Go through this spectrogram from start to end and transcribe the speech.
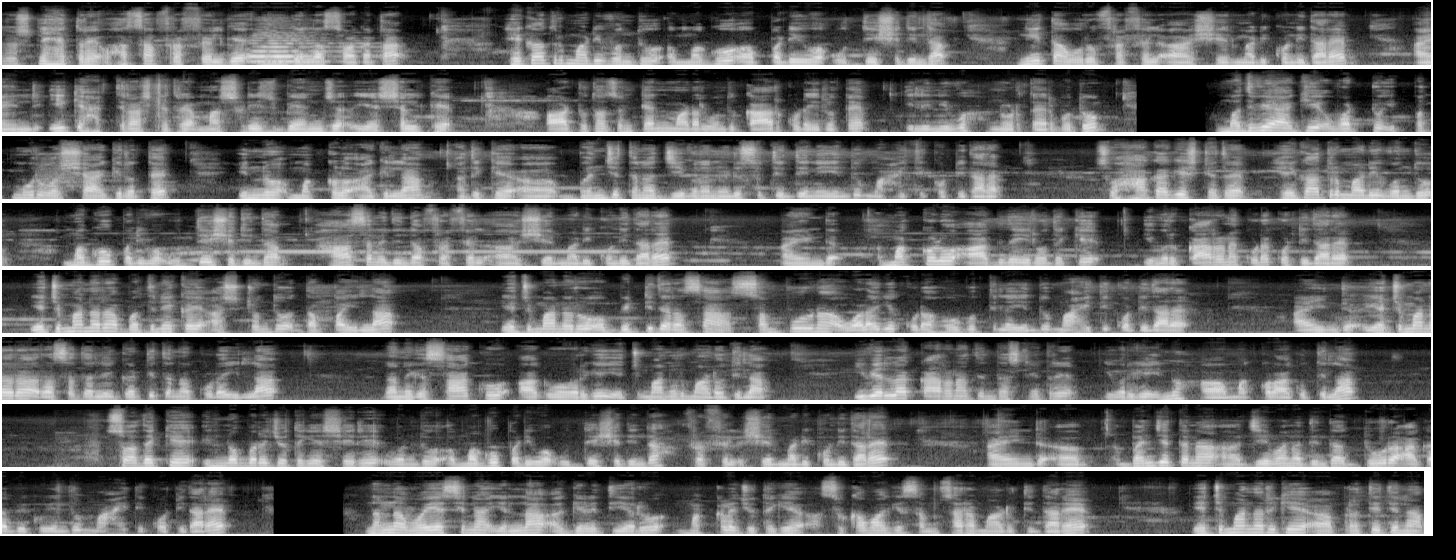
Hello ಸ್ನೇಹಿತರೆ, ಹೊಸ ಪ್ರೊಫೈಲ್ಗೆ ನಿಮಗೆಲ್ಲ ಸ್ವಾಗತ. ಹೇಗಾದರೂ ಮಾಡಿ ಒಂದು ಮಗು ಪಡೆಯುವ ಉದ್ದೇಶದಿಂದ ನೀತಾ ಅವರು ಪ್ರೊಫೈಲ್ ಶೇರ್ ಮಾಡಿಕೊಂಡಿದ್ದಾರೆ. ಆ್ಯಂಡ್ ಈಕೆ ಹತ್ತಿರ ಸ್ನೇಹಿತರೆ, Mercedes Benz S L K two thousand ten model ಒಂದು ಕಾರ್ ಕೂಡ ಇರುತ್ತೆ. ಇಲ್ಲಿ ನೀವು ನೋಡ್ತಾ ಇರ್ಬೋದು. ಆಗಿ ಒಟ್ಟು ಇಪ್ಪತ್ತ್ಮೂರು ವರ್ಷ ಆಗಿರುತ್ತೆ. ಇನ್ನು ಮಕ್ಕಳು ಆಗಿಲ್ಲ. ಅದಕ್ಕೆ ಬಂಜಿತನ ಜೀವನ ನಡೆಸುತ್ತಿದ್ದೇನೆ ಎಂದು ಮಾಹಿತಿ ಕೊಟ್ಟಿದ್ದಾರೆ. ಸೊ ಹಾಗಾಗಿ ಸ್ನೇಹಿತರೆ, ಹೇಗಾದರೂ ಮಾಡಿ ಒಂದು ಮಗು ಪಡೆಯುವ ಉದ್ದೇಶದಿಂದ, ಹಾಸನದಿಂದ ಪ್ರೊಫೈಲ್ ಶೇರ್ ಮಾಡಿಕೊಂಡಿದ್ದಾರೆ. ಆ್ಯಂಡ್ ಮಕ್ಕಳು ಆಗದೇ ಇರೋದಕ್ಕೆ ಇವರು ಕಾರಣ ಕೂಡ ಕೊಟ್ಟಿದ್ದಾರೆ. ಯಜಮಾನರ ಬದನೆಕಾಯಿ ಅಷ್ಟೊಂದು ದಪ್ಪ ಇಲ್ಲ. ಯಜಮಾನರು ಬಿಟ್ಟಿದ ರಸ ಸಂಪೂರ್ಣ ಒಳಗೆ ಕೂಡ ಹೋಗುತ್ತಿಲ್ಲ ಎಂದು ಮಾಹಿತಿ ಕೊಟ್ಟಿದ್ದಾರೆ. ಆ್ಯಂಡ್ ಯಜಮಾನರ ರಸದಲ್ಲಿ ಗಟ್ಟಿತನ ಕೂಡ ಇಲ್ಲ. ನನಗೆ ಸಾಕು ಆಗುವವರೆಗೆ ಯಜಮಾನರು ಮಾಡೋದಿಲ್ಲ. ಇವೆಲ್ಲ ಕಾರಣದಿಂದ ಸ್ನೇಹಿತರೆ, ಇವರಿಗೆ ಇನ್ನೂ ಮಕ್ಕಳಾಗುತ್ತಿಲ್ಲ. ಸೊ ಅದಕ್ಕೆ ಇನ್ನೊಬ್ಬರ ಜೊತೆಗೆ ಸೇರಿ ಒಂದು ಮಗು ಪಡೆಯುವ ಉದ್ದೇಶದಿಂದ ಪ್ರೊಫೈಲ್ ಶೇರ್ ಮಾಡಿಕೊಂಡಿದ್ದಾರೆ. ಆ್ಯಂಡ್ ಬಂಜೆತನ ಜೀವನದಿಂದ ದೂರ ಆಗಬೇಕು ಎಂದು ಮಾಹಿತಿ ಕೊಟ್ಟಿದ್ದಾರೆ. ನನ್ನ ವಯಸ್ಸಿನ ಎಲ್ಲ ಗೆಳತಿಯರು ಮಕ್ಕಳ ಜೊತೆಗೆ ಸುಖವಾಗಿ ಸಂಸಾರ ಮಾಡುತ್ತಿದ್ದಾರೆ. ಯಜಮಾನರಿಗೆ ಪ್ರತಿದಿನ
